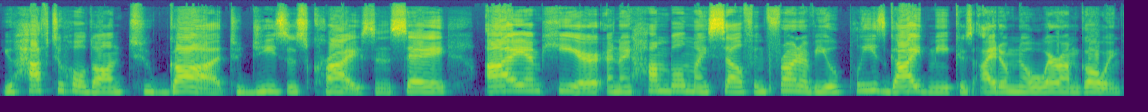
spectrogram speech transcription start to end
you have to hold on to God, to Jesus Christ, and say, I am here and I humble myself in front of you. Please guide me because I don't know where I'm going.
